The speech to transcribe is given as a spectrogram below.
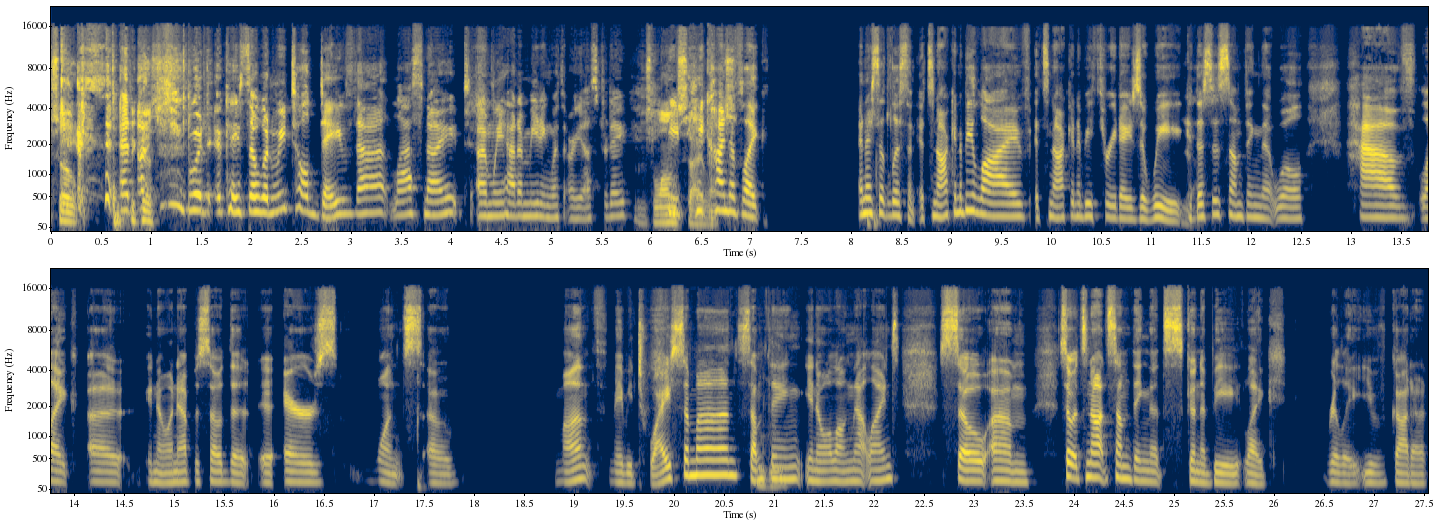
So because- when- okay, so when we told Dave that last night, and we had a meeting with or yesterday, it was long he, he kind of like And I said, listen, it's not going to be live. It's not going to be three days a week. Yeah. This is something that will have like a, you know, an episode that airs once a month, maybe twice a month, something, you know, along that lines. So, um, so it's not something that's going to be like really, you've got to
